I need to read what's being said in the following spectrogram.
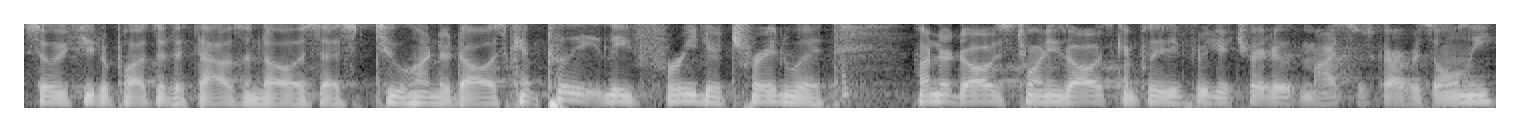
So if you deposit $1,000, that's $200 completely free to trade with. $100, $20 completely free to trade with my subscribers only.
